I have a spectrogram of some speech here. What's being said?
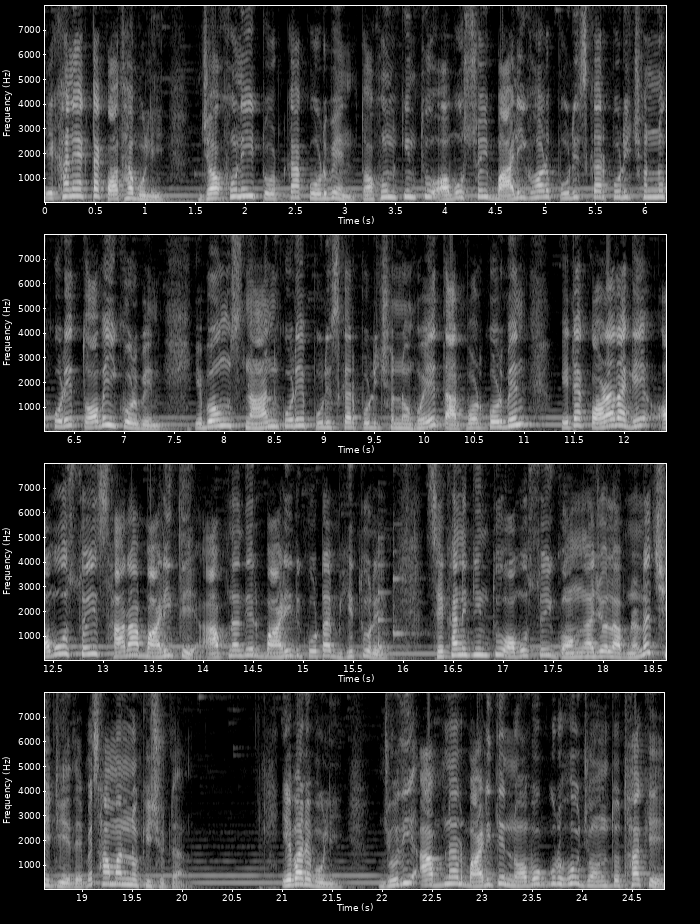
এখানে একটা কথা বলি যখন এই টোটকা করবেন, তখন কিন্তু অবশ্যই বাড়িঘর পরিষ্কার পরিচ্ছন্ন করে তবেই করবেন এবং স্নান করে পরিষ্কার পরিচ্ছন্ন হয়ে তারপর করবেন। এটা করার আগে অবশ্যই সারা বাড়িতে, আপনাদের বাড়ির গোটা ভেতরে, সেখানে কিন্তু অবশ্যই গঙ্গা জল আপনারা ছিটিয়ে দেবেন, সামান্য কিছুটা। এবারে বলি, যদি আপনার বাড়িতে নবগ্রহ যন্ত্র থাকে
